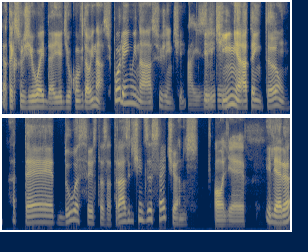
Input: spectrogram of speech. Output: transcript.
Até que surgiu a ideia de eu convidar o Inácio. Porém, o Inácio, gente, Ai, ele tinha até então, até duas sextas atrás, ele tinha 17 anos. Olha. Ele era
